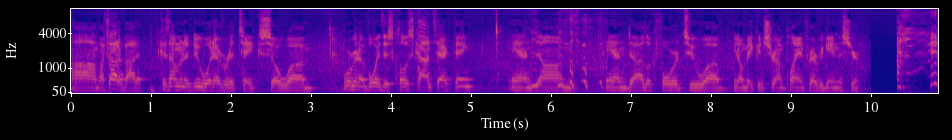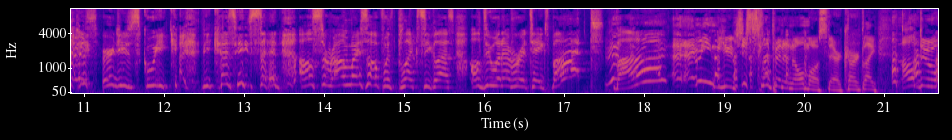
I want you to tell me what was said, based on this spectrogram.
Um, I thought about it because I'm going to do whatever it takes. So um, we're going to avoid this close contact thing, and um, and uh, look forward to uh, you know making sure I'm playing for every game this year. Just heard you squeak because he said, I'll surround myself with plexiglass. I'll do whatever it takes. But, but. I mean, you're just slip in an almost there, Kirk. Like, I'll do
